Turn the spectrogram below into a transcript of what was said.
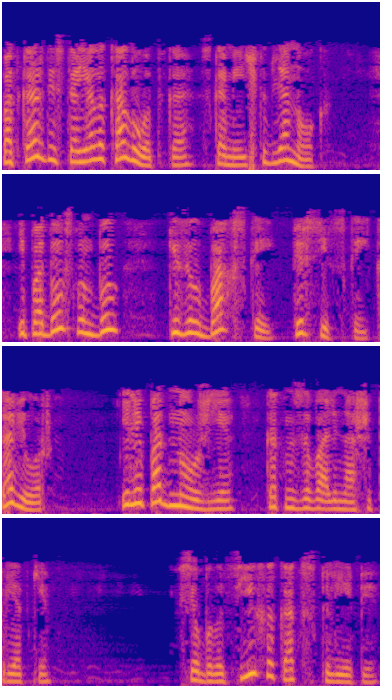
Под каждой стояла колодка, скамеечка для ног, и подослан был кизелбахской, персидской, ковер, или подножье, как называли наши предки. Все было тихо, как в склепе.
